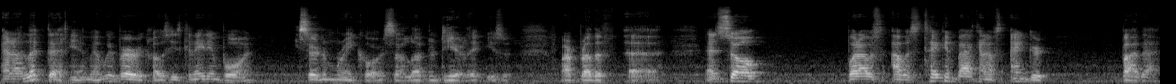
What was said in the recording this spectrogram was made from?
And I looked at him, and we are very close. He's Canadian born. He served in the Marine Corps, so I loved him dearly. He's a my brother, uh, and so, but I was I was taken back and I was angered by that,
